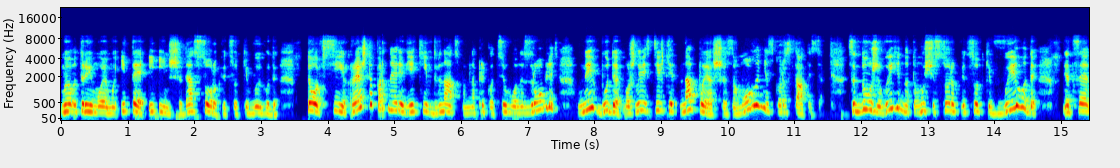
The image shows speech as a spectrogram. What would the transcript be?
ми отримуємо і те, і інше, да, 40% вигоди, то всі решта партнерів, які в 12-му, наприклад, цього не зроблять, в них буде можливість тільки на перше замовлення скористатися. Це дуже вигідно, тому що 40% вигоди це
